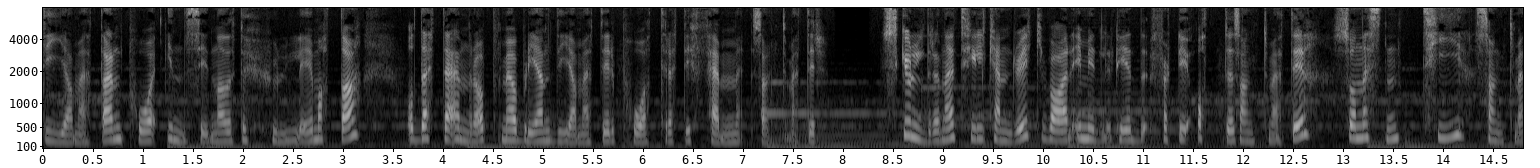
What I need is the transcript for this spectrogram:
diameteren på innsiden av dette hullet i matta, og dette ender opp med å bli en diameter på 35 cm. Skuldrene til Kendrick var imidlertid 48 cm, så nesten 10 cm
